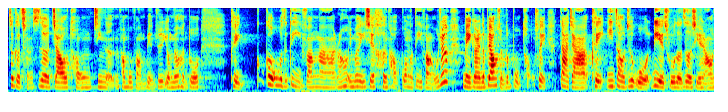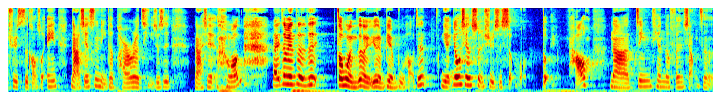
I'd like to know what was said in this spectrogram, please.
这个城市的交通机能方不方便，就是有没有很多可以购物的地方啊，然后有没有一些很好逛的地方，我觉得每个人的标准都不同，所以大家可以依照就是我列出的这些，然后去思考说，诶，哪些是你的 priority，就是哪些 我要来这边真的是。中文真的有点变不好，就是你的优先顺序是什么？对，好，那今天的分享真，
